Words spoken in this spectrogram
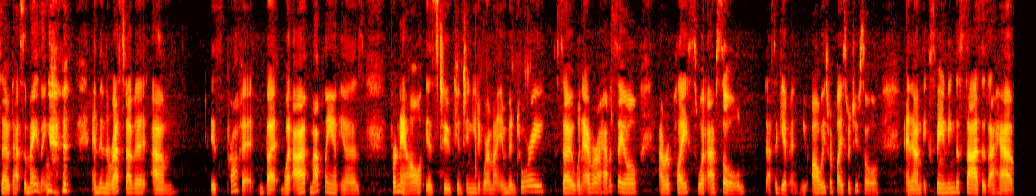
so that's amazing. and then the rest of it um, is profit. But what I my plan is for now is to continue to grow my inventory. So whenever I have a sale, I replace what I've sold. That's a given. You always replace what you've sold. And I'm expanding the sizes I have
